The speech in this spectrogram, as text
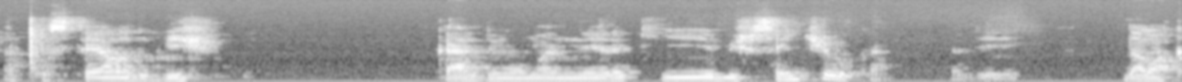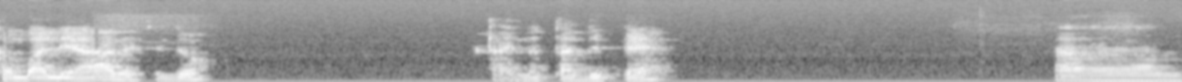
a costela do bicho. Cara, de uma maneira que o bicho sentiu, cara. Ele dá uma cambaleada, entendeu? Ainda tá de pé. Ah,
